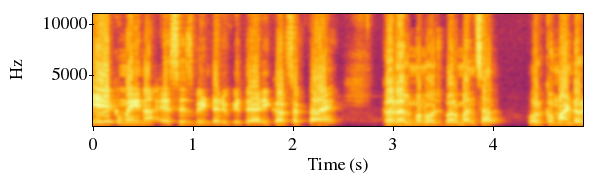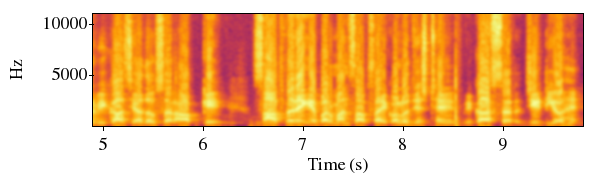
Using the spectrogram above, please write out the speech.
एक महीना एसएसबी इंटरव्यू की तैयारी कर सकता है। कर्नल मनोज बर्मन सर और कमांडर विकास यादव सर आपके साथ में रहेंगे। बर्मन साहब साइकोलॉजिस्ट हैं, विकास सर जीटीओ हैं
